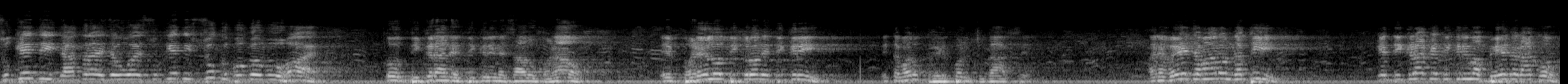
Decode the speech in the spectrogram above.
સુખેથી જાત્રાએ જવું હોય, સુખેથી સુખ ભોગવવું હોય, તો દીકરાને, દીકરીને સારું ભણાવો. એ ભણેલો દીકરો ને દીકરી એ તમારું ઘડપણ સુધારશે. અને હવે જમાનો નથી કે દીકરા કે દીકરીમાં ભેદ રાખો.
